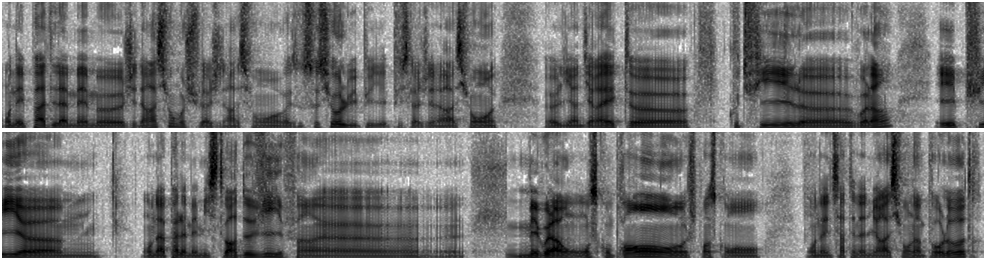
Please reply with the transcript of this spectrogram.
On n'est pas de la même euh, génération. Moi, je suis la génération réseaux sociaux. Lui, puis il est plus la génération euh, lien direct, coup de fil, voilà. Et puis. On n'a pas la même histoire de vie, enfin, mais voilà, on se comprend. Je pense qu'on on a une certaine admiration l'un pour l'autre.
